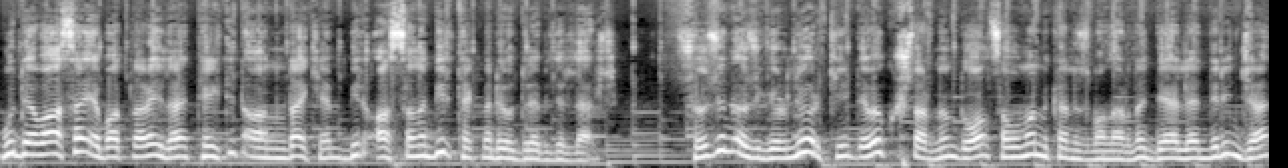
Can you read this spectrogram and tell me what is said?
Bu devasa ebatlarıyla tehdit anındayken bir aslanı bir tekmede öldürebilirler. Sözün özü görülüyor ki deve kuşlarının doğal savunma mekanizmalarını değerlendirince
